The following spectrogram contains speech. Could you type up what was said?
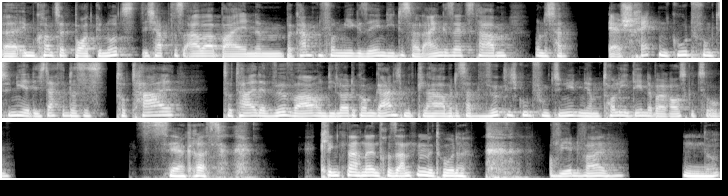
äh, im Concept Board genutzt. Ich habe das aber bei einem Bekannten von mir gesehen, die das halt eingesetzt haben und es hat erschreckend gut funktioniert. Ich dachte, das ist total total der Wirrwarr und die Leute kommen gar nicht mit klar, aber das hat wirklich gut funktioniert und die haben tolle Ideen dabei rausgezogen. Sehr krass. Klingt nach einer interessanten Methode. Auf jeden Fall. No.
